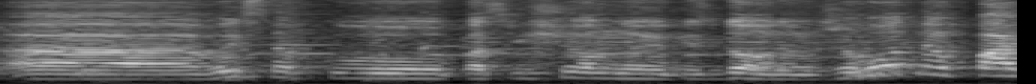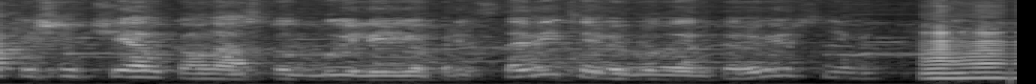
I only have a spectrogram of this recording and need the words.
э, выставку, посвященную бездомным животным в парке Шевченко. У нас тут были ее представители, было интервью с ними. Mm-hmm.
